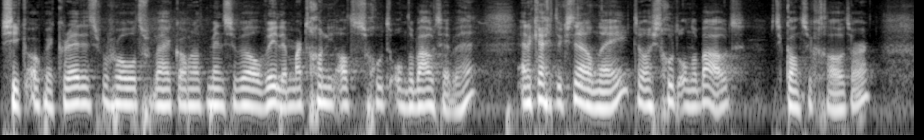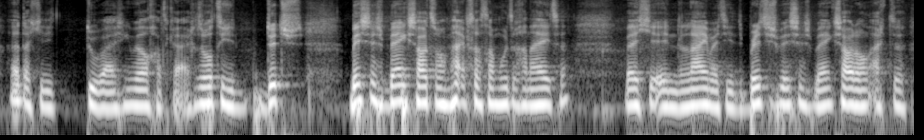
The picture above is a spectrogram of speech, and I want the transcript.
zie ik ook bij credits bijvoorbeeld voorbij komen, dat mensen wel willen, maar het gewoon niet altijd zo goed onderbouwd hebben. Hè? En dan krijg je natuurlijk snel nee, terwijl als je het goed onderbouwt, is de kans natuurlijk groter hè, dat je die toewijzing wel gaat krijgen. Dus wat die Dutch Business Bank zou het wat mij betreft dan moeten gaan heten. Beetje in de lijn met die British Business Bank zou dan eigenlijk de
